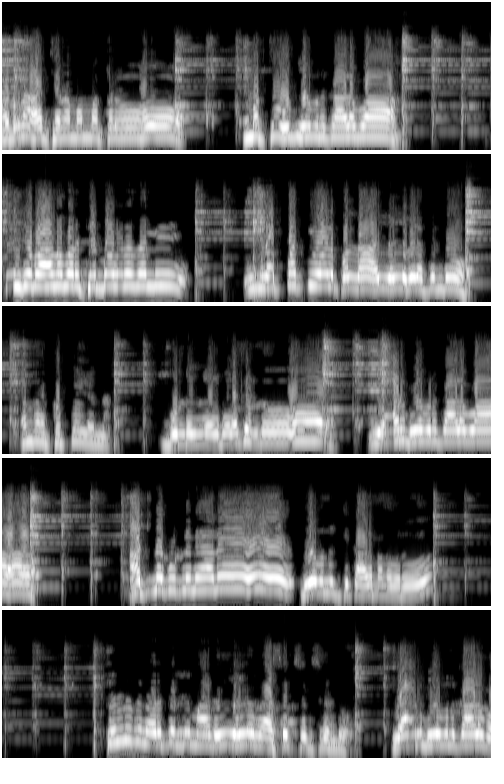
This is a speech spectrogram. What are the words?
ಹದಿನಾಲ್ಕು ಜನ ಮೊಮ್ಮಕ್ಕಳು. ಮತ್ತು ದೇವನ ಕಾಳವ ಪಂಚಬಾಣವರ ಕೆಬ್ಬವನದಲ್ಲಿ ಈ ಎಪ್ಪತ್ತೇಳು ಪಲ್ಲ ಎಳ್ಳು ಬೆಳಕಂಡು, ಅಂದ್ರೆ ಕಪ್ಪೆಳ್ಳನ್ನ ಗುಂಡಿನ ಬೆಳಕಂಡು, ಯಾರು ದೇವನ ಕಾಳುವ ಅಟ್ನ ಗುಡ್ಲ ಮೇಲೆ ದೇವನಟ್ಟಿ ಕಾಳಮ್ಮನವರು ತಿಂದಿದ ನರಕಟ್ಟಿ ಮಾಡಿ ಎಳ್ಳು ರಾಸಕ್ಕೆ ಸಿಕ್ಸ್ಕೊಂಡು ಯಾರು ದೇವನ ಕಾಳುವ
